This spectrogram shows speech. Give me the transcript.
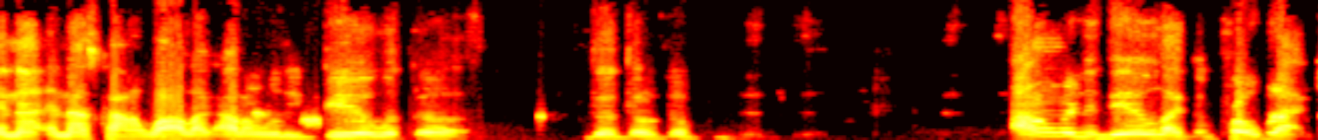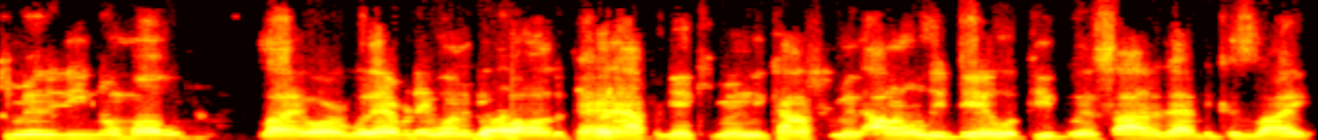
and that and that's kind of why like I don't really deal with the the the, the I don't really deal with like the pro black community no more. like or whatever they want to be Right. called, the Pan African community, conscious community. I don't really deal with people inside of that because like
